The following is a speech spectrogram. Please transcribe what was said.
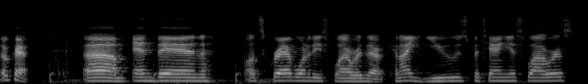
Okay. Um, and then let's grab one of these flowers out. Can I use Botania's flowers?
